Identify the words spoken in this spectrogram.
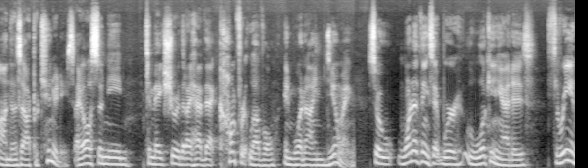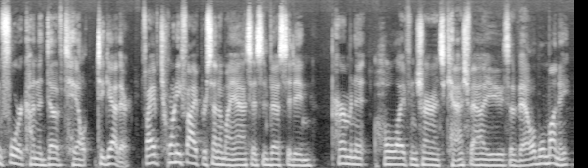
on those opportunities. I also need to make sure that I have that comfort level in what I'm doing. So, one of the things that we're looking at is three and four kind of dovetail together. If I have 25% of my assets invested in permanent whole life insurance, cash values, available money,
